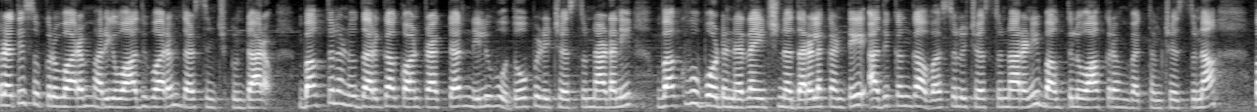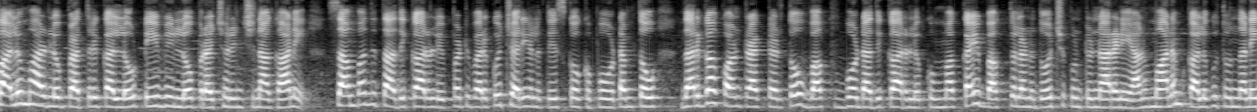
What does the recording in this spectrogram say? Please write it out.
ప్రతి శుక్రవారం మరియు ఆదివారం దర్శించుకుంటారు. భక్తులను దర్గా కాంట్రాక్టర్ నిలువు దోపిడీ చేస్తున్నాడని వక్ఫ్ బోర్డు నిర్ణయించిన ధరల కంటే అధికంగా వసూలు చేస్తున్నారని భక్తులు ఆగ్రహం వ్యక్తం చేస్తున్నా పలుమార్లు పత్రికల్లో టీవీల్లో ప్రచురించినా కానీ సంబంధిత అధికారులు ఇప్పటి వరకు చర్యలు తీసుకోకపోవడంతో దర్గా కాంట్రాక్టర్తో వక్ఫ్ బోర్డు అధికారులు కుమ్మక్కై భక్తులను దోచుకుంటున్నారని అనుమానం కలుగుతుందని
